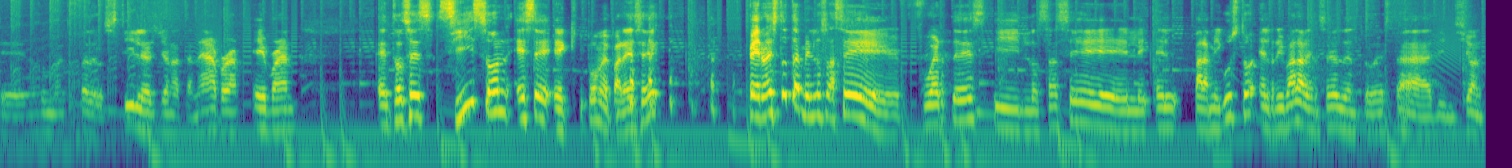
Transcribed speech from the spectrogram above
que, en fue de los Steelers, Jonathan Abram. Entonces, sí son ese equipo, me parece. pero esto también los hace fuertes y los hace, para mi gusto, el rival a vencer dentro de esta división.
